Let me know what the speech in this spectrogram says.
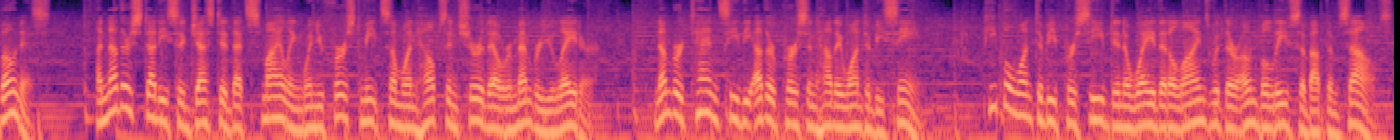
Bonus. Another study suggested that smiling when you first meet someone helps ensure they'll remember you later. Number 10 See the other person how they want to be seen. People want to be perceived in a way that aligns with their own beliefs about themselves.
